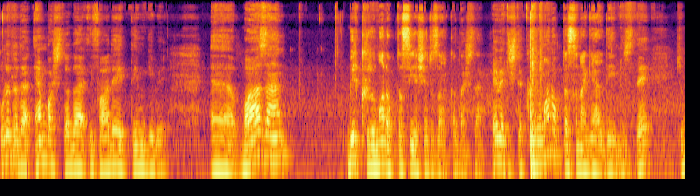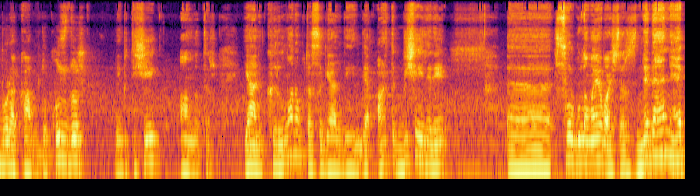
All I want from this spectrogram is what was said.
burada da en başta da ifade ettiğim gibi e, bazen bir kırılma noktası yaşarız arkadaşlar. Evet işte kırılma noktasına geldiğimizde ki bu rakam 9'dur ve bitişi anlatır. Yani kırılma noktası geldiğinde artık bir şeyleri e, sorgulamaya başlarız. Neden hep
